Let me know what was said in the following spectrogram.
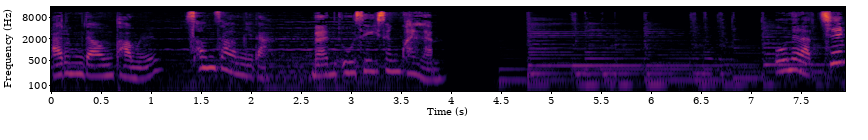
아름다운 밤을 선사합니다. 만 5세 이상 관람. 오늘 아침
